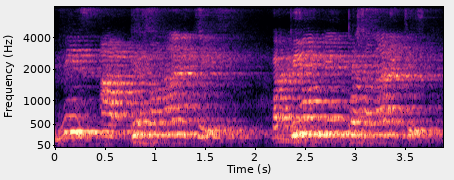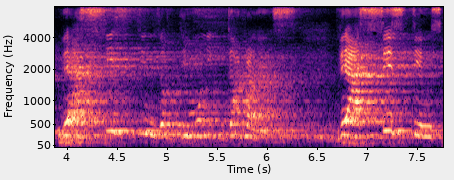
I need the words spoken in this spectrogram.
These are personalities, but beyond being personalities, they are systems of demonic governance. They are systems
